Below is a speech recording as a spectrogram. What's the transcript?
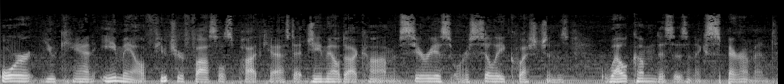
or you can email futurefossilspodcast at gmail.com. Serious or silly questions, welcome. This is an experiment.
